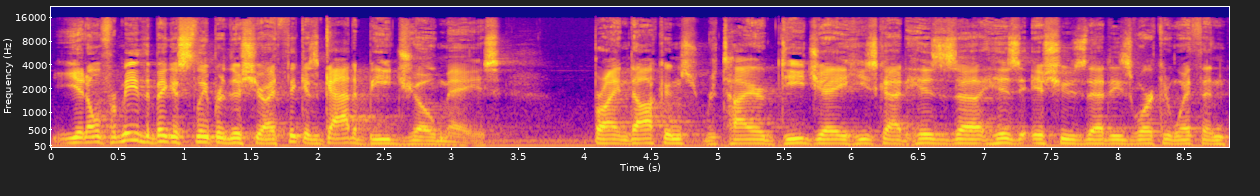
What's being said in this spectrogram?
You know, for me, the biggest sleeper this year, I think, has got to be Joe Mays. Brian Dawkins retired. DJ, he's got his uh, his issues that he's working with, and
